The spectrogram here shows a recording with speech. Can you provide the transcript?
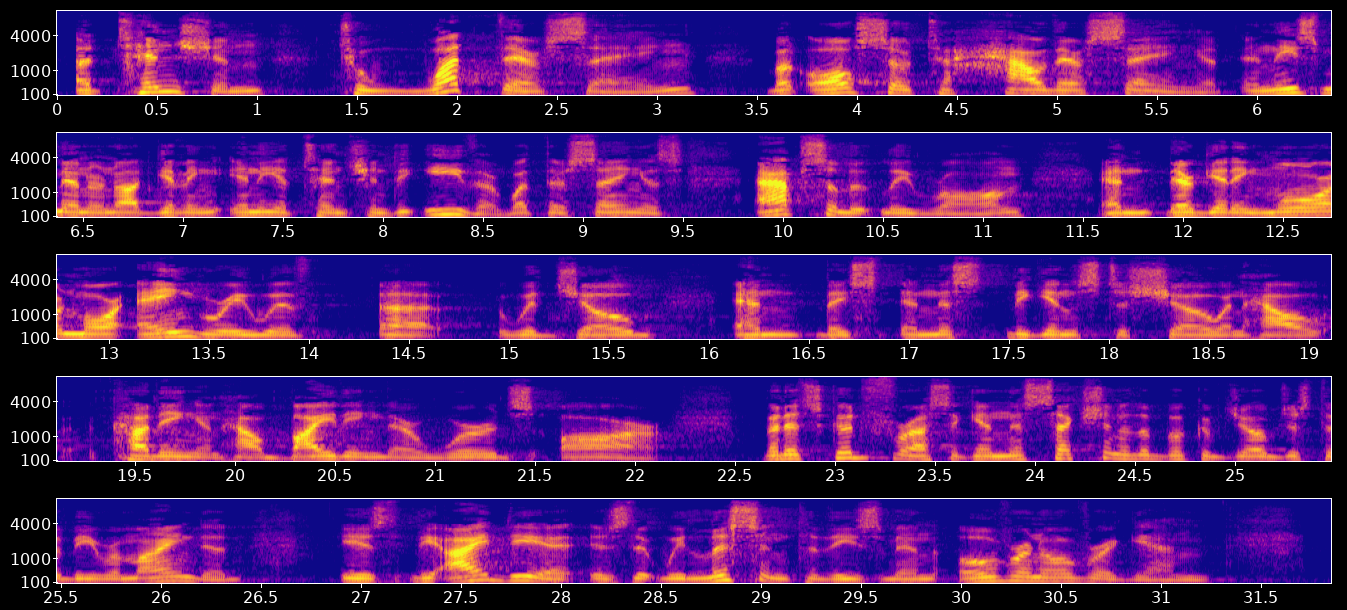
attention to what they're saying, but also to how they're saying it. And these men are not giving any attention to either. What they're saying is absolutely wrong, and they're getting more and more angry with uh, with Job, and they and this begins to show in how cutting and how biting their words are. But it's good for us again. This section of the book of Job, just to be reminded, is the idea is that we listen to these men over and over again.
